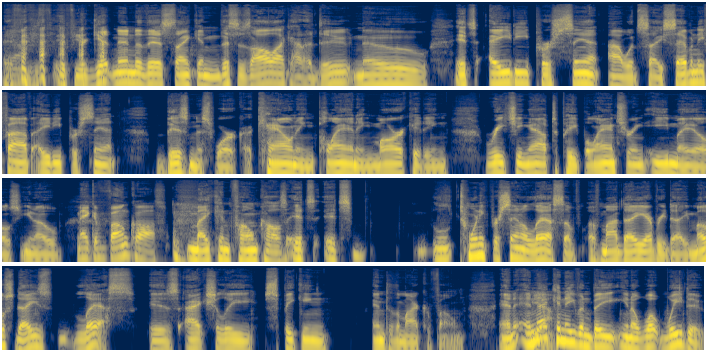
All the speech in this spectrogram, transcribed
Yeah. If, you, if you're getting into this thinking this is all I got to do, no, it's 80%, I would say 75, 80% business work, accounting, planning, marketing, reaching out to people, answering emails, you know, making phone calls making phone calls. It's it's twenty percent or less of, of my day every day. Most days less is actually speaking into the microphone. And and Yeah. that can even be, you know, what we do.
